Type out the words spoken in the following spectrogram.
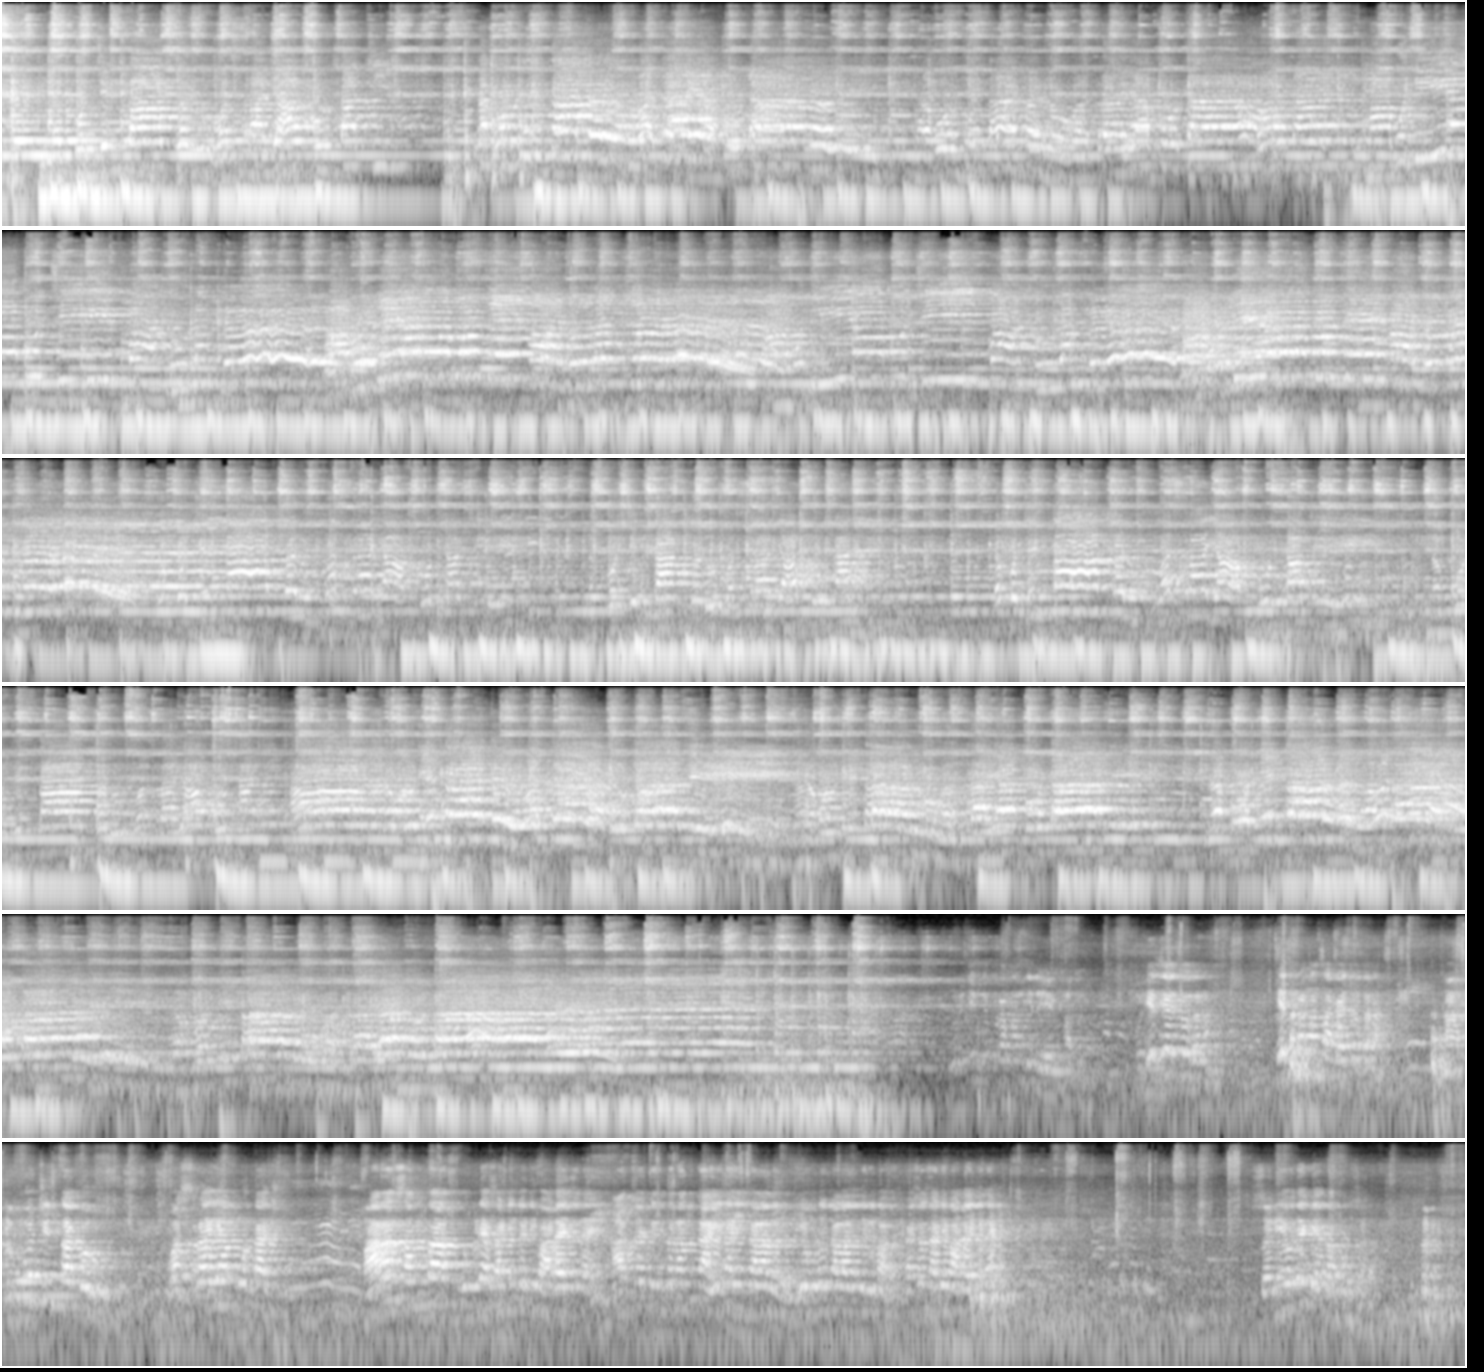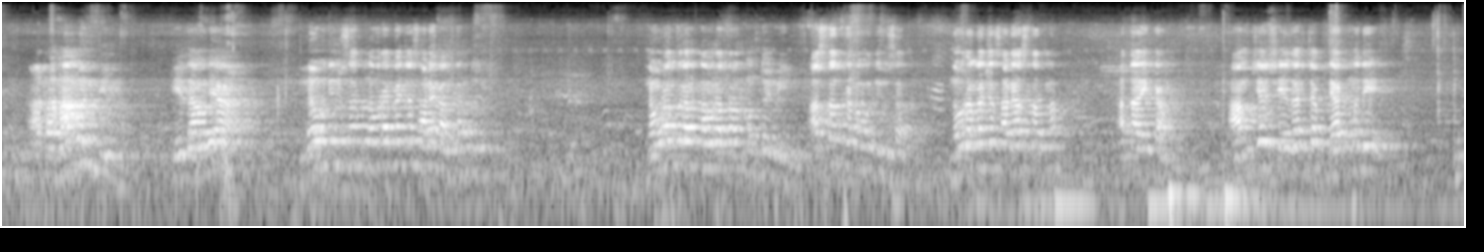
नको चिंता करू वस्त्राच्या पोटाची. नको चिंता करू वस्त्राया पोटाची. नको चिंता करू वस्त्राया पोटा चिंता करू वस्त्राच्या पोटाची. नको चिंता करू वस्त्राया पोटाची. नको चिंता हेच यायचं होतं ना? हेच प्रमाण सांगायचं होतं ना? हा, नको चिंता करू. वस्त्रा या पोटाची. महाराज सांगतात लुगड्यासाठी कधी वाढायचं नाही. आजच्या कीर्तनात काही नाही कळालं एवढं कळालं तरी बाबा. कशासाठी वाढायचं नाही? सण येऊ दे की आता पुढचा. आता हा म्हणतील हे जाऊ द्या. नऊ दिवसात नवरात्राच्या साड्या घालतात तुम्ही? नवरात्रात नवरात्रात म्हणतोय मी. असतात का नऊ दिवसात? नवरात्राच्या साड्या असतात ना? आता ऐका आमच्या शेजारच्या फ्लॅटमध्ये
